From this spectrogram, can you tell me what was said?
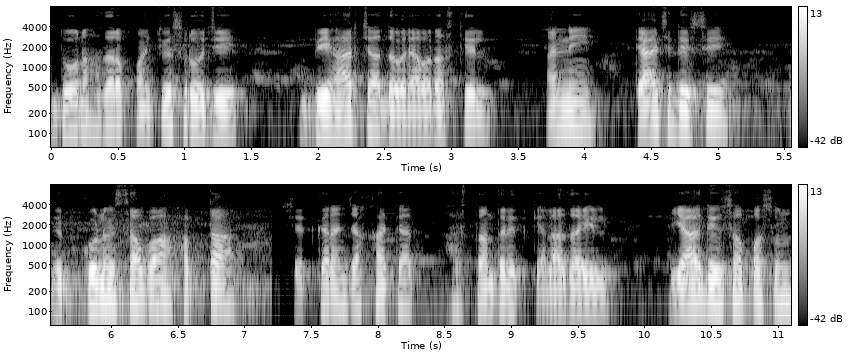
दोन हजार पंचवीस रोजी बिहारच्या दौऱ्यावर असतील आणि त्याच दिवशी एकोणीसावा हप्ता शेतकऱ्यांच्या खात्यात हस्तांतरित केला जाईल. या दिवसापासून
